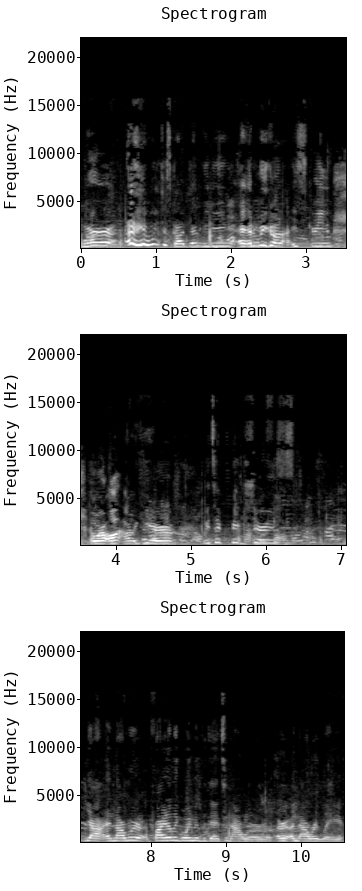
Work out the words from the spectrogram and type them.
we're, we just got done eating and we got ice cream and we're all out here. We took pictures. Yeah, and now we're finally going to the dance an hour or an hour late.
